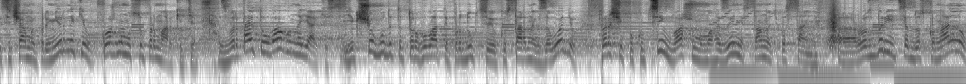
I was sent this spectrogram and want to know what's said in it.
тисячами примірників в кожному супермаркеті. Звертайте увагу на якість. Якщо будете торгувати продукцією кустарних заводів, перші покупці в вашому магазині стануть останні. Е, Розберіться досконально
